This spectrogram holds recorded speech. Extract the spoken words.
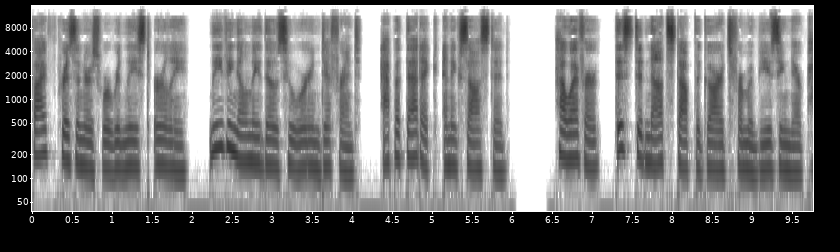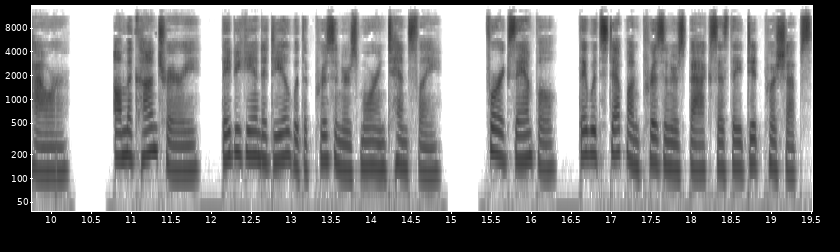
five prisoners were released early, leaving only those who were indifferent, apathetic, and exhausted. However, this did not stop the guards from abusing their power. On the contrary, they began to deal with the prisoners more intensely. For example, they would step on prisoners' backs as they did push ups,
